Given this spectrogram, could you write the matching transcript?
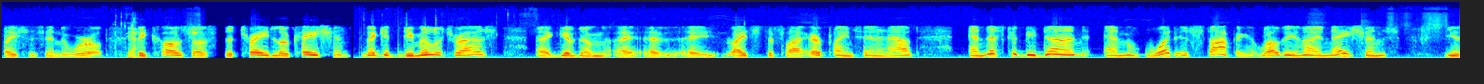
places in the world, yeah. because of the trade location. They get demilitarized, uh, give them a, a, a rights to fly airplanes in and out, and this could be done. And what is stopping it? Well, the United Nations, you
